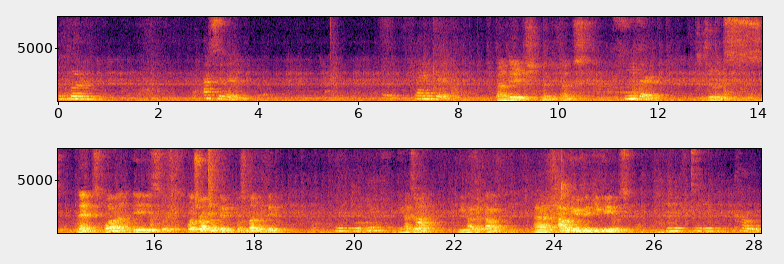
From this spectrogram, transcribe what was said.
A burn. Accident. Bandit. Bandage, bandage, Caesar. scissors. Next one is, what's wrong with him? What's the matter with him? He He has a, he has a cough. Uh, how do you think he feels? cold.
